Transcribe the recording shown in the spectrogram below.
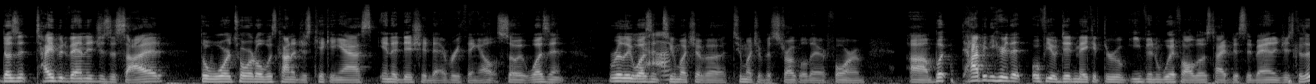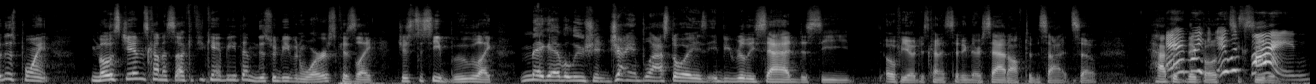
Doesn't type advantages aside, the War Turtle was kind of just kicking ass in addition to everything else. So it wasn't really wasn't too much of a too much of a struggle there for him. Um, but happy to hear that Ophio did make it through even with all those type disadvantages. Because at this point, most gyms kind of suck if you can't beat them. This would be even worse because like just to see Boo like Mega Evolution, Giant Blastoise, it'd be really sad to see Ophio just kind of sitting there sad off to the side. So happy and they like both it was succeeded. fine.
